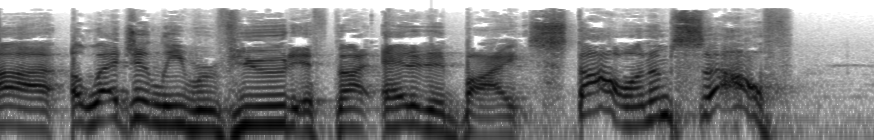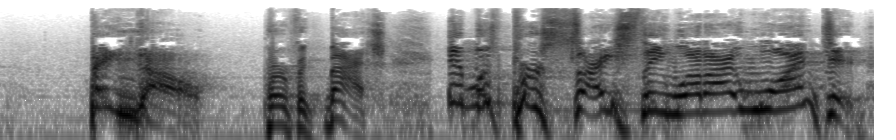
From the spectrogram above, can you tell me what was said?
Uh, allegedly reviewed, if not edited, by Stalin himself. Bingo! Perfect match. It was precisely what I wanted.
